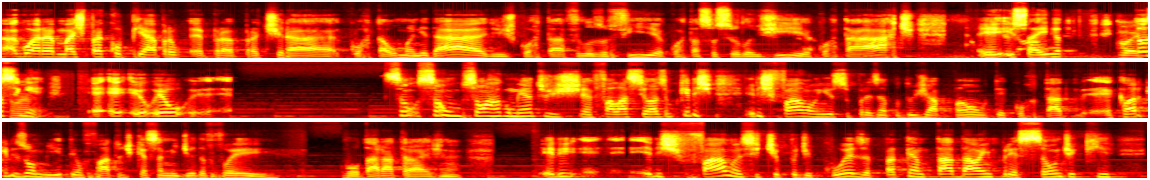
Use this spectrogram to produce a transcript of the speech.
Agora, mas para copiar, para é tirar, cortar humanidades, cortar filosofia, cortar sociologia, cortar arte, é, isso aí. É então, assim, né? eu, eu são, são, são argumentos falaciosos, porque eles, eles falam isso, por exemplo, do Japão ter cortado. É claro que eles omitem o fato de que essa medida foi voltar atrás, né? Ele, eles falam esse tipo de coisa para tentar dar a impressão de que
